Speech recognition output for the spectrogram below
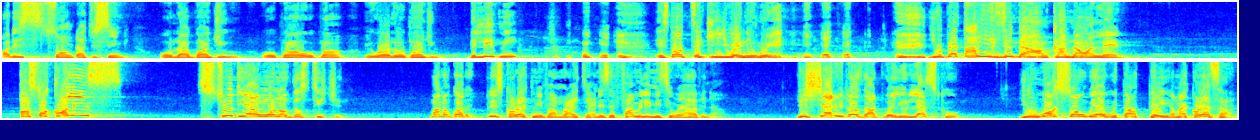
All this song that you sing, Ologbonju, Ogbon, Ogbon, Iwo Ologbonju. Believe me, it's not taking you anywhere. you better sit down, calm down, and learn. Pastor Collins here one of those teaching. Man of God, please correct me if I'm right here. And it's a family meeting we're having now. You shared with us that when you left school, you worked somewhere without pay. Am I correct, sir?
